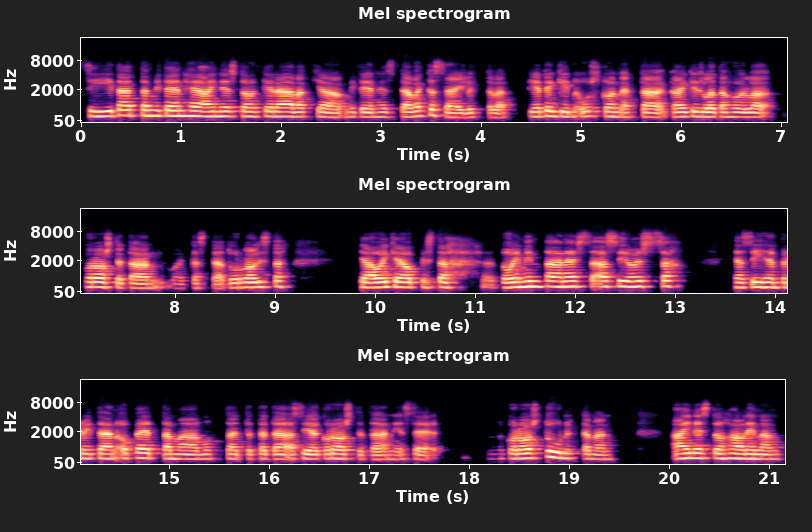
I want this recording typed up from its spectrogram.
siitä, että miten he aineistoa keräävät ja miten he sitä vaikka säilyttävät. Tietenkin uskon, että kaikilla tahoilla korostetaan vaikka sitä turvallista ja oikeaoppista toimintaa näissä asioissa ja siihen pyritään opettamaan, mutta että tätä asiaa korostetaan, niin se korostuu nyt tämän aineistonhallinnan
